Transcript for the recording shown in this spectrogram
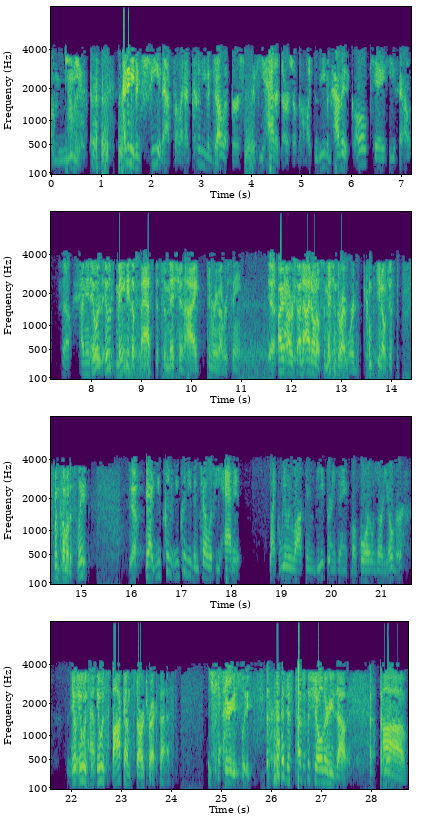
immediate. I didn't even see it after, like I couldn't even tell at first that he had a D'Arce open. I'm like, does he even have it? Okay, he's out. So I mean, it was it was maybe the fastest submission I can remember seeing. Yeah. I, or, I don't know if submission's the right word. You know, just putting someone to sleep. Yeah. Yeah, you couldn't you couldn't even tell if he had it like really locked in deep or anything before it was already over. It, it was it was Spock on Star Trek fast. Yeah. Seriously. Just touch the shoulder, he's out. Um,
